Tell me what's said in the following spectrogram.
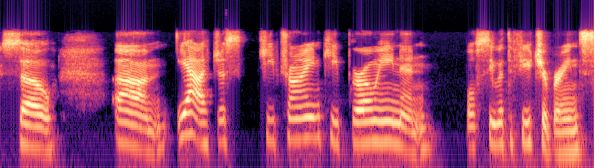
So, um, yeah, just keep trying, keep growing, and we'll see what the future brings.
